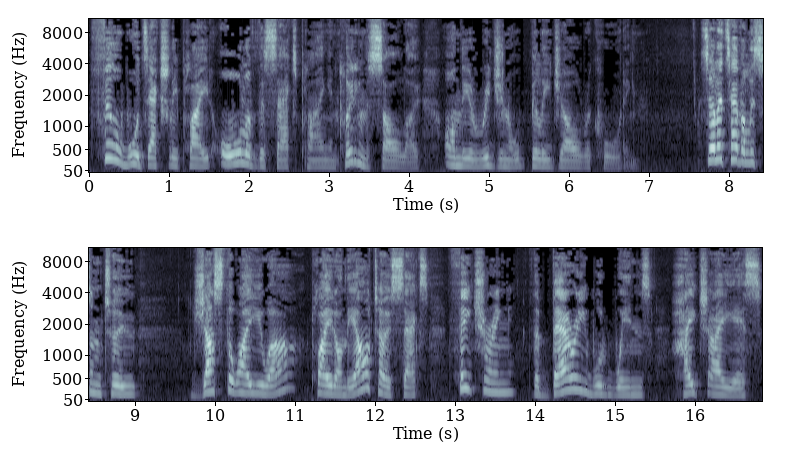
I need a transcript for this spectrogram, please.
Phil Woods actually played all of the sax playing, including the solo, on the original Billy Joel recording. So let's have a listen to Just the Way You Are, played on the alto sax, featuring the Bari Woodwinds HAS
